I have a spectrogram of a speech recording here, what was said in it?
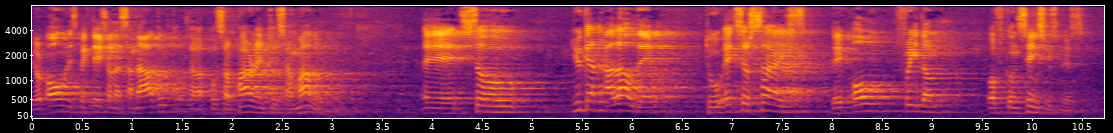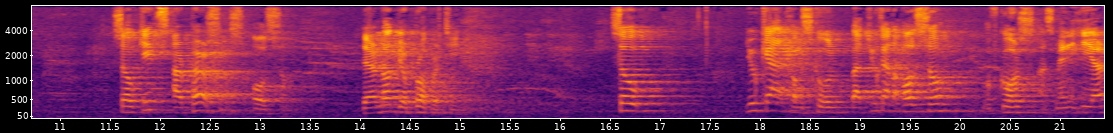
your own expectation as an adult, or as a parent, or as a mother. Uh, so you can allow them to exercise their own freedom of conscientiousness. So kids are persons also. They are not your property. So you can homeschool, but you can also, of course, as many here,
